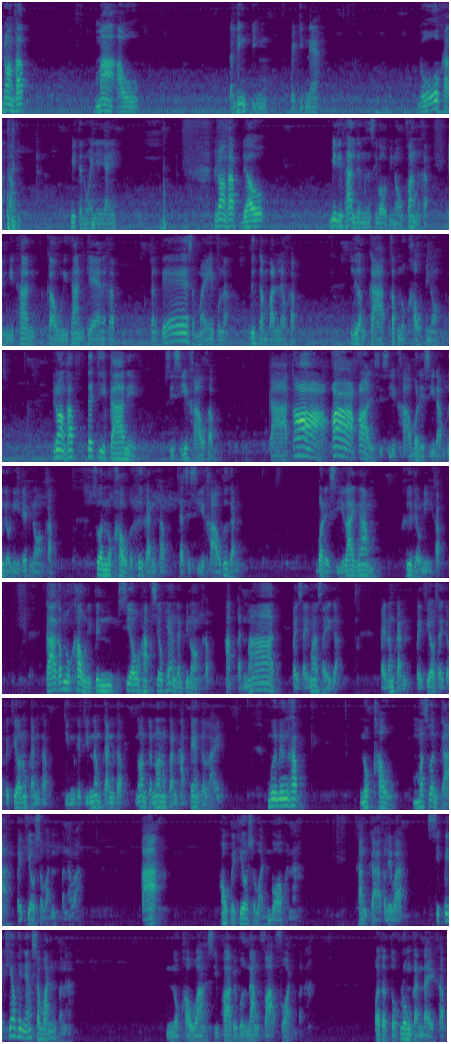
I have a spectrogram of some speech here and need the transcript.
พี่น้องครับ มาเอาตะลิ่งปิงไปกินแน่โดครับครับมีแต่หน่วยใหญ่ๆพี่น้องครับ เดี๋ยวมีนิทานเรื่องหนึ่งสิบอกพี่น้องฟังนะครับ เป็นนิทานเก่านิทานแก่นะครับตั้งแต่สมัยพุ่นละดึกดำบรรพ์แล้วครับ เรื่องกากับนกเขาพี่น้อง พี่น้องครับ แต่จีกานี่ สีสีขาวครับ กาก้าก้าก้าสีสีขาวบ่ได้สีดำคือเดี๋ยวนี้ได้พี่น้องครับ ส่วนนกเขาก็คือกันครับกับสีสีขาวคือกันบ่ได้สีลายงามคือเดี๋ยวนี้ครับ กากับนกเข้านี่เป็นเซียวหักเซียวแพงกันพี่น้องครับหักกันมากไปใส่มาใส่กะไปน้กัน ไปเที่ยวใส่กับไปเที่ยวน้กันครับกินกับกินน้กันครับ นอนกับนอนน้กันหักแพงกันหลายมือหนึ่งครับ นกเข้ามาส่วนกาไปเที่ยวสวรรค์พะนะว่ากาเข้าไปเที่ยวสวรรค์บอพะนะทางกาก็เลยว่า สิไปเที่ยวเห็นยังสวรรค์พะนะนกเขาว่าสีผ้าไปเบิ่งนั่งฟ้าฟ้อนปะนะพอจะตกลงกันได้ครับ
